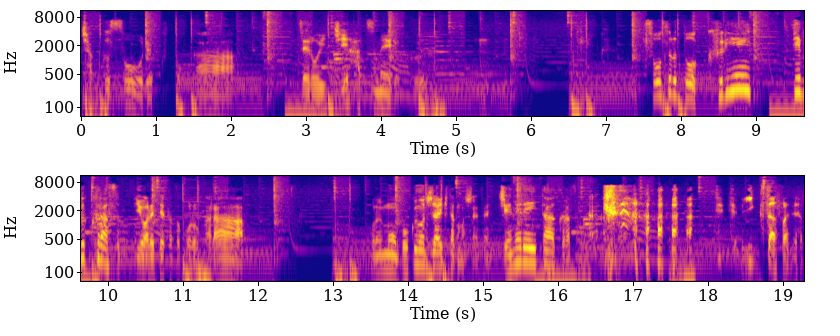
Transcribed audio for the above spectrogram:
着想力とか、01発明力、うん、そうすると、クリエイティブクラスって言われてたところから、これもう僕の時代来たかもしれないですね。ジェネレータークラスみたいな。イクサさんじゃない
